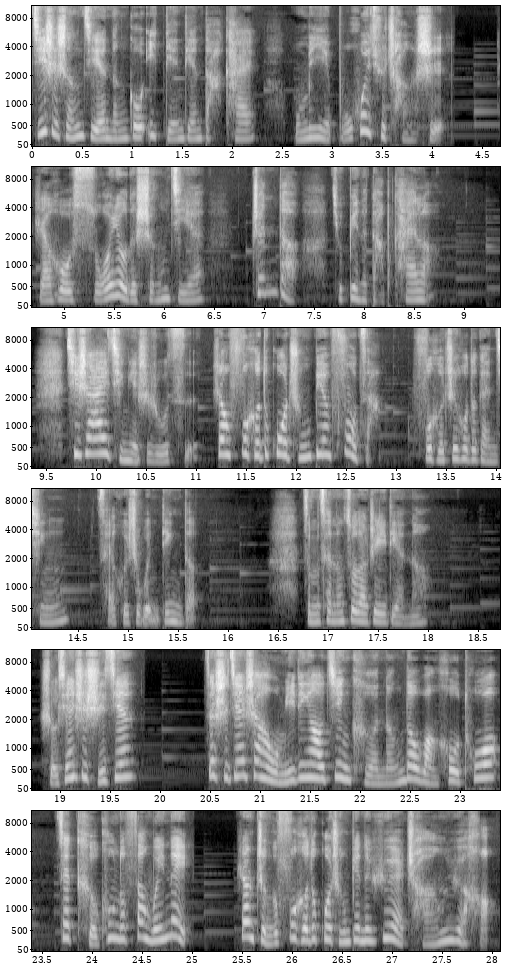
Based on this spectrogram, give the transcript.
即使绳结能够一点点打开，我们也不会去尝试。然后所有的绳结真的就变得打不开了。其实爱情也是如此，让复合的过程变复杂，复合之后的感情才会是稳定的。怎么才能做到这一点呢？首先是时间。在时间上，我们一定要尽可能的往后拖，在可控的范围内，让整个复合的过程变得越长越好。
